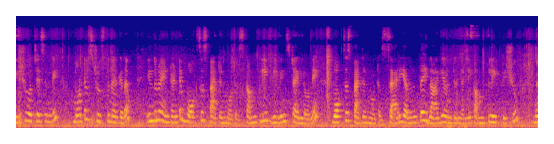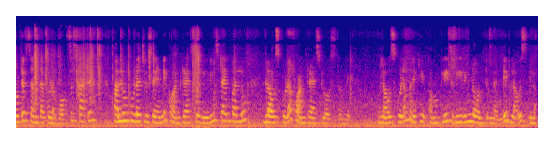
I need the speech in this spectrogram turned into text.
టిష్యూ వచ్చేసింది. మోటివ్స్ చూస్తున్నారు కదా. ఇందులో ఏంటంటే boxes pattern motifs. Complete weaving స్టైల్లోనే బాక్సెస్ ప్యాటర్న్ మోటివ్స్. శారీ అంతా ఇలాగే ఉంటుందండి. కంప్లీట్ టిష్యూ. మోటివ్స్ అంతా కూడా బాక్సెస్ ప్యాటర్న్. పళ్ళు కూడా చూసేయండి. కాంట్రాస్ట్లో వీవింగ్ స్టైల్ పళ్ళు. బ్లౌజ్ కూడా కాంట్రాస్ట్లో వస్తుంది. బ్లౌజ్ కూడా మనకి కంప్లీట్ వీవింగ్లో ఉంటుందండి బ్లౌజ్ ఇలా.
